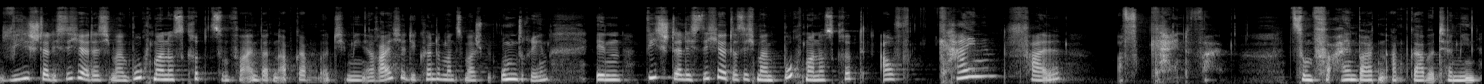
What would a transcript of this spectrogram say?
wie stelle ich sicher, dass ich mein Buchmanuskript zum vereinbarten Abgabetermin erreiche, die könnte man zum Beispiel umdrehen in, wie stelle ich sicher, dass ich mein Buchmanuskript auf keinen Fall, auf keinen Fall zum vereinbarten Abgabetermin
